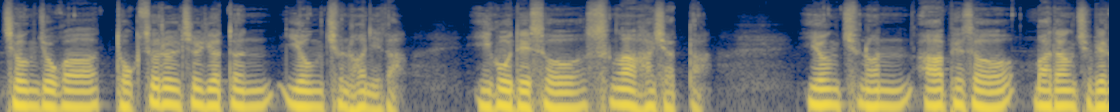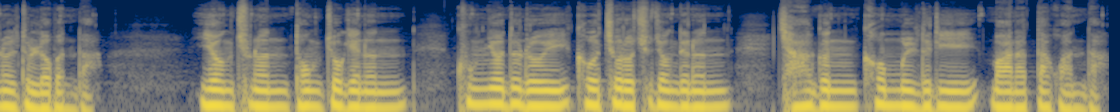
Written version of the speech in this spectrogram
정조가 독서를 즐겼던 영춘헌이다. 이곳에서 승하하셨다. 영춘헌 앞에서 마당 주변을 둘러본다. 영춘헌 동쪽에는 궁녀들의 거처로 추정되는 작은 건물들이 많았다고 한다.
